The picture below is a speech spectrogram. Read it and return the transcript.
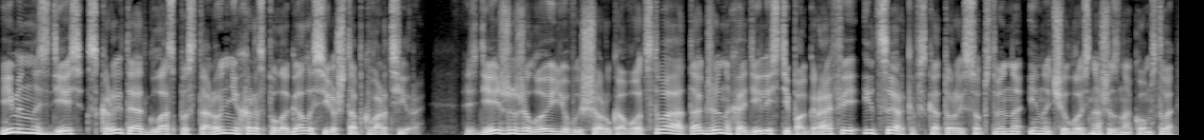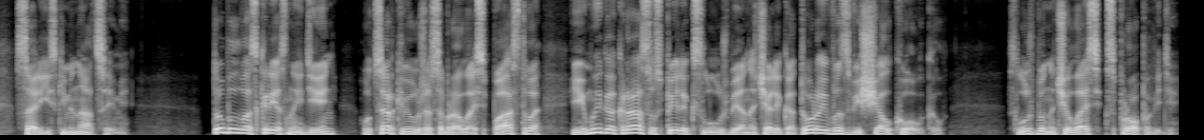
Именно здесь, скрытая от глаз посторонних, располагалась ее штаб-квартира. Здесь же жило ее высшее руководство, а также находились типография и церковь, с которой, собственно, и началось наше знакомство с арийскими нациями. То был воскресный день, у церкви уже собралась паства, и мы как раз успели к службе, о начале которой возвещал колокол. Служба началась с проповеди.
